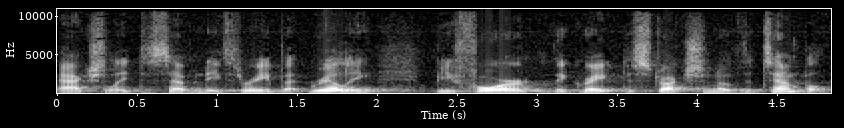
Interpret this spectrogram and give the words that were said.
actually to 73, but really before the great destruction of the temple.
